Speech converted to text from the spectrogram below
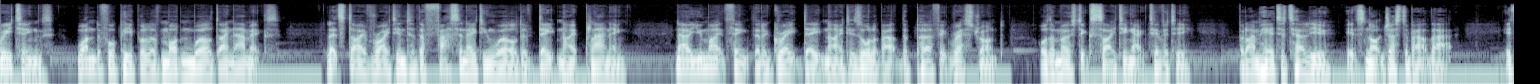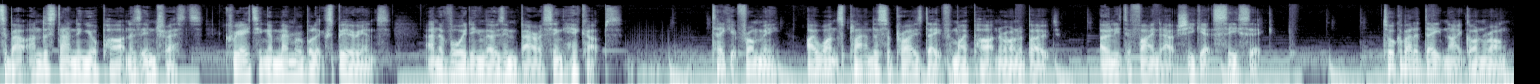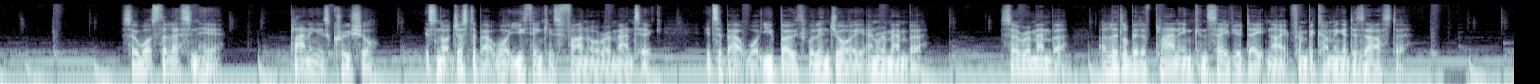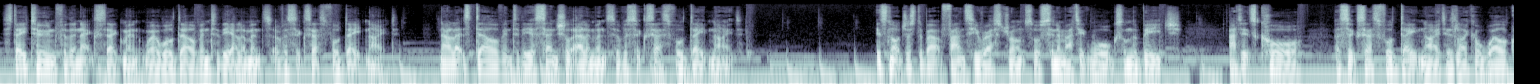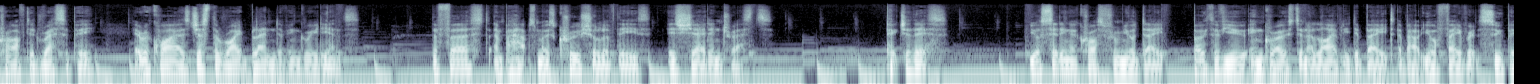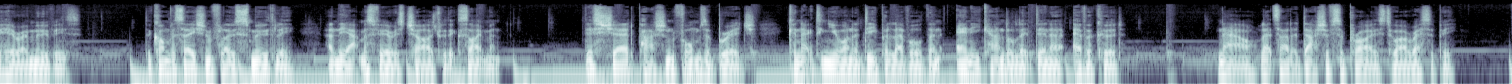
Greetings, wonderful people of modern world dynamics. Let's dive right into the fascinating world of date night planning. Now, you might think that a great date night is all about the perfect restaurant or the most exciting activity, but I'm here to tell you, it's not just about that. It's about understanding your partner's interests, creating a memorable experience, and avoiding those embarrassing hiccups. Take it from me, I once planned a surprise date for my partner on a boat, only to find out she gets seasick. Talk about a date night gone wrong. So what's the lesson here? Planning is crucial. It's not just about what you think is fun or romantic, it's about what you both will enjoy and remember. So remember, a little bit of planning can save your date night from becoming a disaster. Stay tuned for the next segment where we'll delve into the elements of a successful date night. Now let's delve into the essential elements of a successful date night. It's not just about fancy restaurants or cinematic walks on the beach. At its core, a successful date night is like a well-crafted recipe. It requires just the right blend of ingredients. The first and perhaps most crucial of these is shared interests. Picture this. You're sitting across from your date, both of you engrossed in a lively debate about your favorite superhero movies. The conversation flows smoothly and the atmosphere is charged with excitement. This shared passion forms a bridge, connecting you on a deeper level than any candlelit dinner ever could. Now, let's add a dash of surprise to our recipe.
